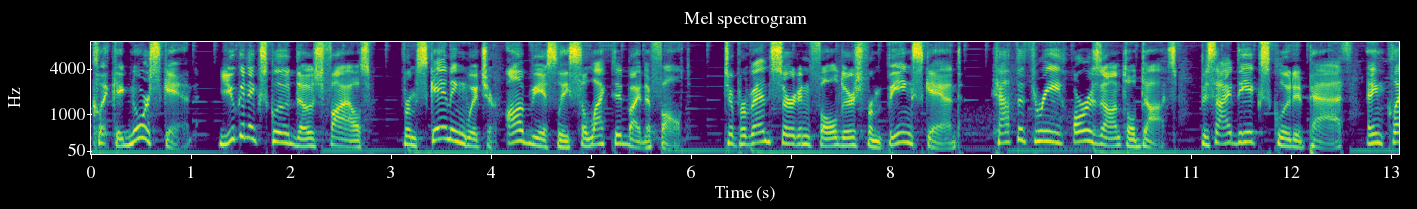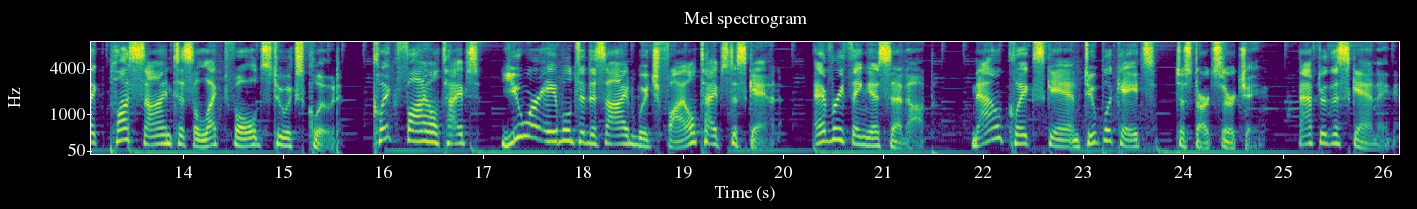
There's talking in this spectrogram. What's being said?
Click Ignore Scan. You can exclude those files from scanning which are obviously selected by default. To prevent certain folders from being scanned, tap the three horizontal dots beside the excluded path and click plus sign to select folds to exclude. Click File Types. You are able to decide which file types to scan. Everything is set up. Now click Scan Duplicates to start searching. After the scanning,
